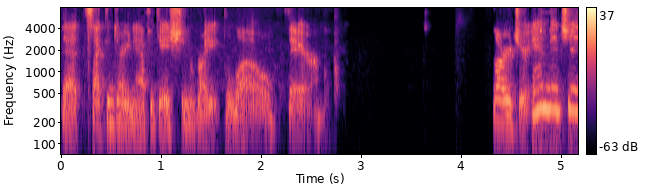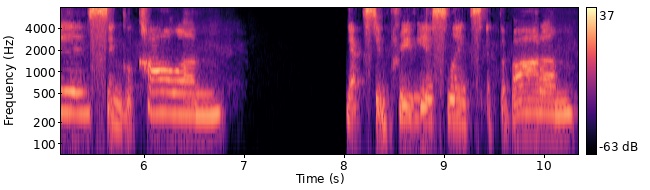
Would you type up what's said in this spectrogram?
that secondary navigation right below there. Larger images, single column, next and previous links at the bottom.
